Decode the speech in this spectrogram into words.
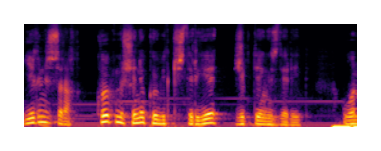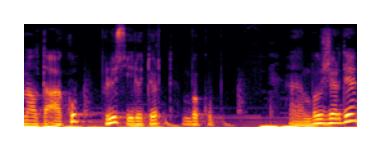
Екінші сұрақ. Көп мүшені көбейткіштерге жіктеңіздер дейді. 16 а куб плюс 54 б куб. Ә, бұл жерде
